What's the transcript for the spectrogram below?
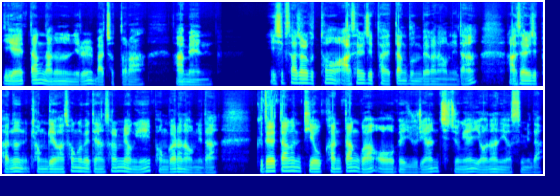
이에 땅 나누는 일을 마쳤더라. 아멘. 24절부터 아셀 지파의 땅 분배가 나옵니다. 아셀 지파는 경계와 성읍에 대한 설명이 번갈아 나옵니다. 그들의 땅은 비옥한 땅과 어업에 유리한 지중해 연안이었습니다.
